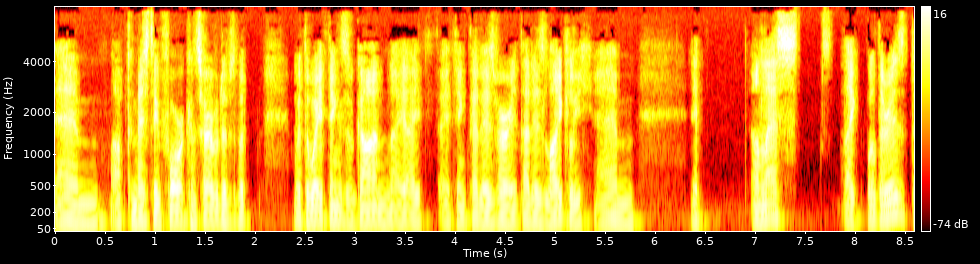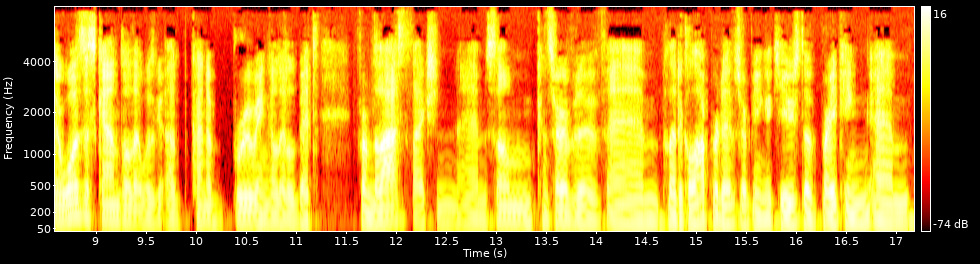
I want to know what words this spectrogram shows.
um, optimistic for Conservatives. But with the way things have gone, I, I I think that is very that is likely. Um, it unless like well there is there was a scandal that was uh, kind of brewing a little bit from the last election. Um, some conservative um, political operatives are being accused of breaking um,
